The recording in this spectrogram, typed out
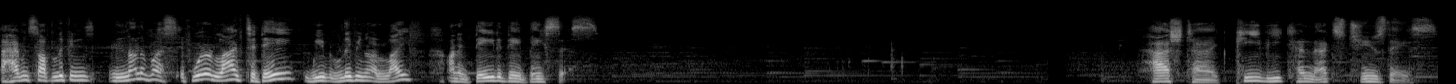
I haven't stopped living. None of us, if we're alive today, we're living our life on a day to day basis. Hashtag PV Connects Tuesdays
